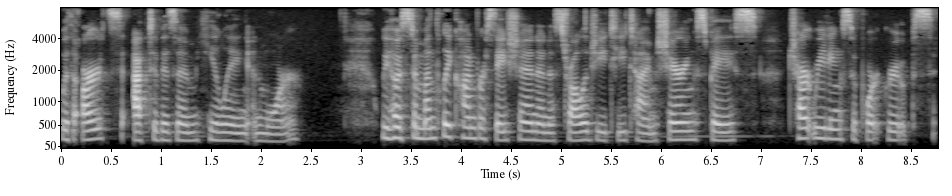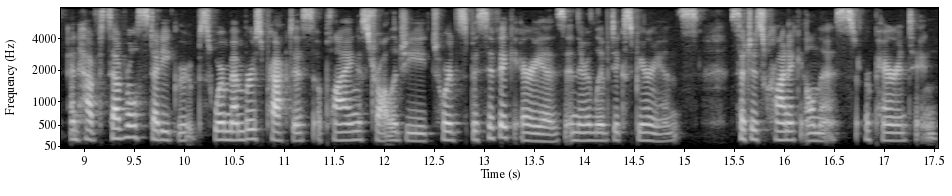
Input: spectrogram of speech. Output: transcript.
with arts, activism, healing, and more. We host a monthly conversation and astrology tea time sharing space, chart reading support groups, and have several study groups where members practice applying astrology towards specific areas in their lived experience, such as chronic illness or parenting.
